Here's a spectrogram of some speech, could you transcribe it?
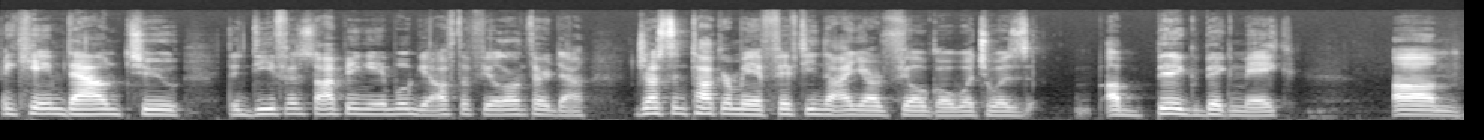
it came down to the defense not being able to get off the field on third down. Justin Tucker made a 59 yard field goal, which was a big, big make. Um,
